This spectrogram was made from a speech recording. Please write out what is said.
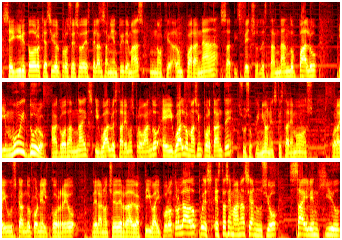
seguir todo lo que ha sido el proceso de este lanzamiento y demás, no quedaron para nada satisfechos. Le están dando palo y muy duro a Gotham Knights. Igual lo estaremos probando e igual lo más importante, sus opiniones, que estaremos por ahí buscando con el correo de la noche de Radioactiva. Y por otro lado, pues esta semana se anunció Silent Hill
